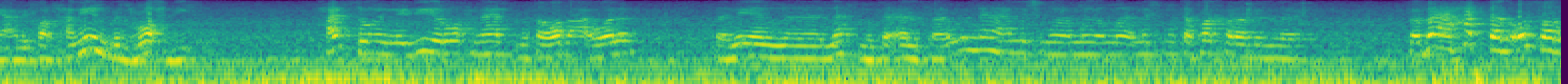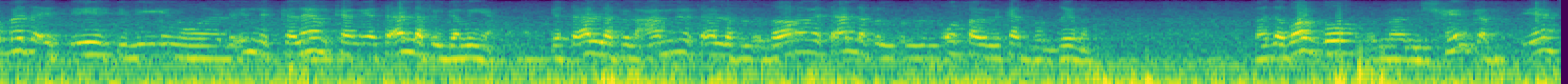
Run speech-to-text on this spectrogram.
يعني فرحانين بالروح دي حسوا إن دي روح ناس متواضعة اولا ثانيا ناس متألفة وإنها مش. مش متفخرة بال فبقى حتى الأسر بدأت إيه تلين ولأن الكلام كان يتألف الجميع يتألف العام يتألف الإدارة يتألف ال- الأسر اللي كانت ضدنا. فده برضه ما- مش حنكة في السياسة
